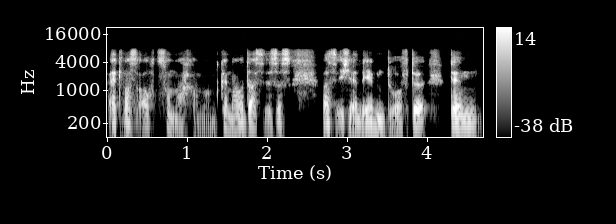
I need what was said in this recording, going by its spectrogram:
etwas auch zu machen. Und genau das ist es, was ich erleben durfte. Denn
